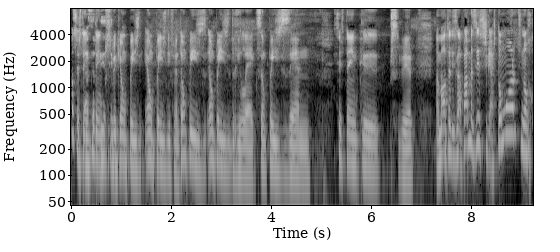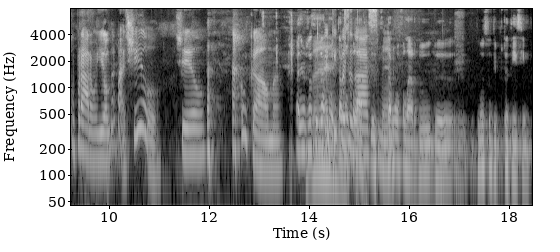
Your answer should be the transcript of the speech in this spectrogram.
Vocês têm, têm que perceber que é um, país, é um país diferente, é um país, é um país de relax, é um país zen. Vocês têm que perceber. A malta diz lá, pá, mas esses gajos estão mortos, não recuperaram. E ele, pá, chill, chill. Com calma. Olha, mas vocês já estavam, a falar, estavam a falar do, de, de um assunto importantíssimo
